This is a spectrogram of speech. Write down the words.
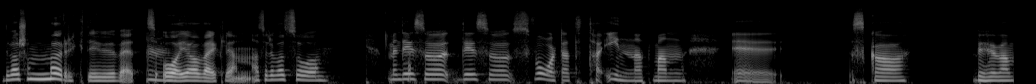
det var så mörkt i huvudet, Mm. och jag verkligen, alltså det var så... Men det är, så, det är så svårt att ta in att man eh, ska behöva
